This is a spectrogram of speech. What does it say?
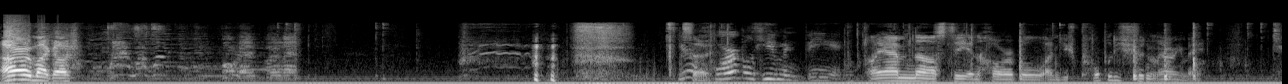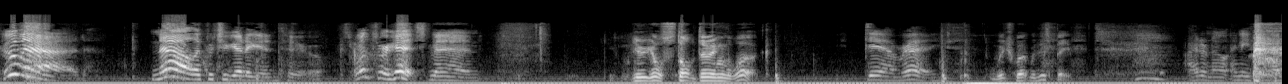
Oh my gosh. You're So- a horrible human being. I am nasty and horrible, and you probably shouldn't marry me. Too bad! Now look what you're getting into. 'Cause once we're hitched, man. You, you'll stop doing the work. Damn right. Which work would this be? I don't know anything I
